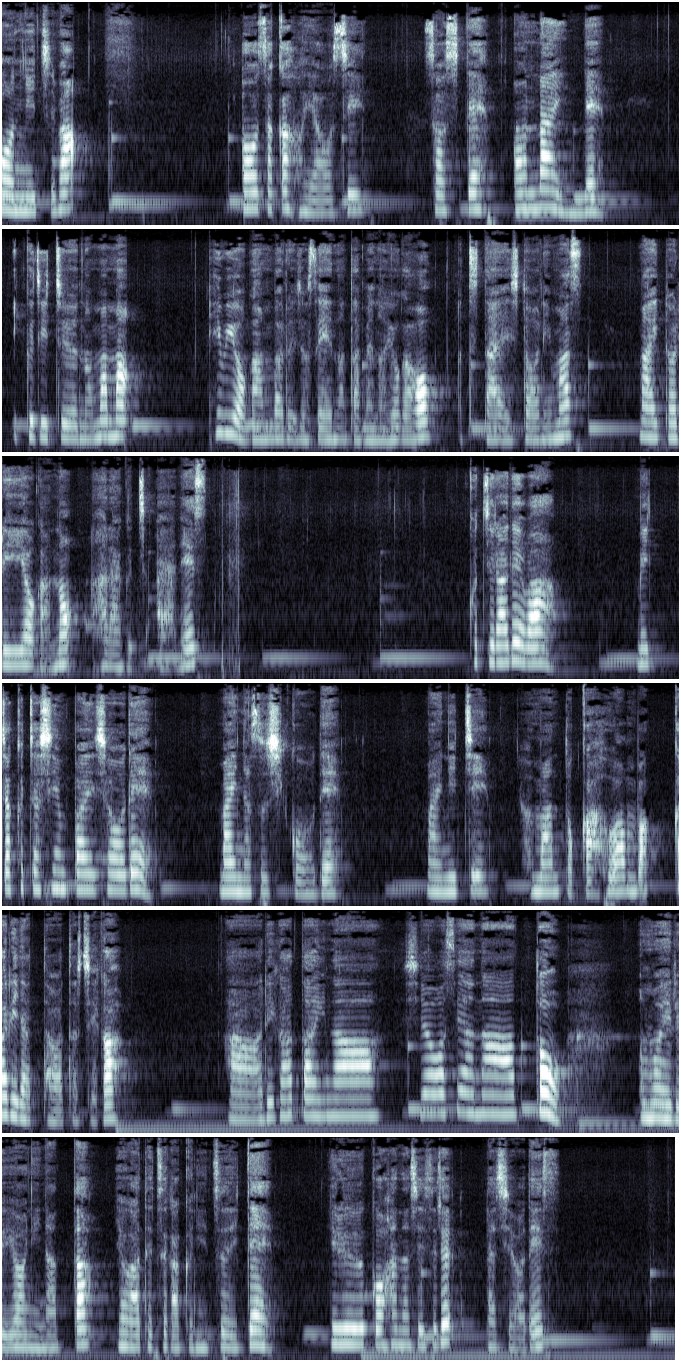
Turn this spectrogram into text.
こんにちは。大阪府八尾市。そしてオンラインで育児中のママ日々を頑張る女性のためのヨガをお伝えしております。マイトリーヨガの原口彩です。こちらではめっちゃくちゃ心配性でマイナス思考で毎日不満とか不安ばっかりだった私があありがたいな。幸せやなと思えるようになったヨガ哲学についてゆるくお話しするラジオです。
